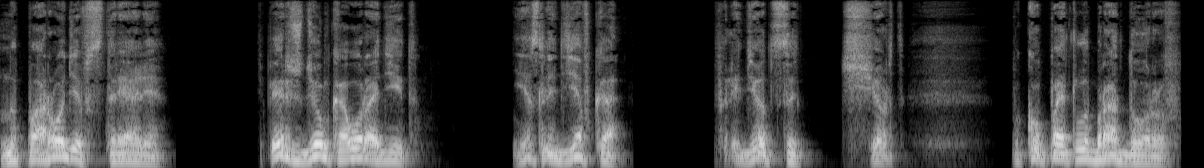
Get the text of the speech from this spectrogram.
на породе встряли. Теперь ждем, кого родит. Если девка, придется, черт, покупать лабрадоров.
